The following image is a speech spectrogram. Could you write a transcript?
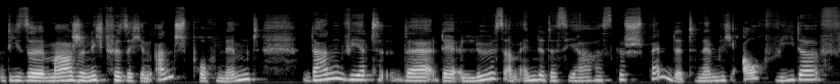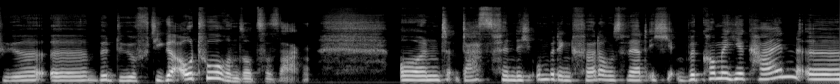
diese Marge nicht für sich in Anspruch nimmt, dann wird der, der Erlös am Ende des Jahres gespendet, nämlich auch wieder für äh, bedürftige Autoren sozusagen. Und das finde ich unbedingt förderungswert. Ich bekomme hier kein, äh,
